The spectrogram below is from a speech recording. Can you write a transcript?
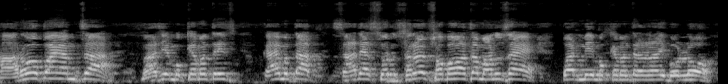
हा आरोप आहे आमचा. माझे मुख्यमंत्री काय म्हणतात? साध्या स्वर- सरळ स्वभावाचा माणूस आहे. पण मी मुख्यमंत्र्यांना बोललो.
